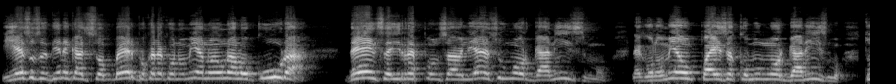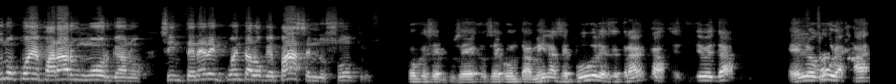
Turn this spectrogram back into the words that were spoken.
Y eso se tiene que absorber porque la economía no es una locura densa y responsabilidad es un organismo. La economía de un país es como un organismo. Tú no puedes parar un órgano sin tener en cuenta lo que pasa en nosotros. Porque se, se, se contamina, se pudre, se tranca. Es de verdad. Es locura. Ah,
